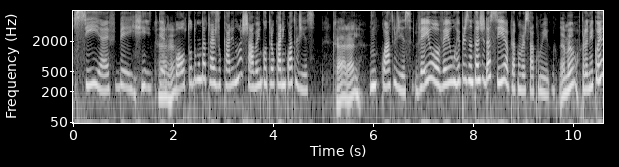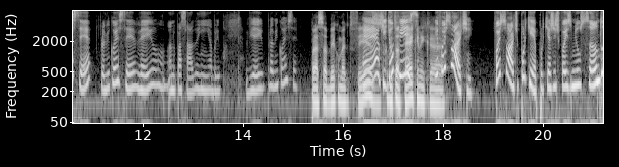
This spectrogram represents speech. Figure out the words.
CIA, FBI, Caramba. Interpol, todo mundo atrás do cara e não achava. Eu encontrei o cara em quatro dias. Caralho. Em quatro dias. Veio, veio um representante da CIA para conversar comigo. É mesmo? Para me conhecer, para me conhecer. Veio ano passado, em abril. Veio para me conhecer. Pra saber como é que tu fez. É, o que, que eu fiz. técnica. E foi sorte. Foi sorte. Por quê? Porque a gente foi esmiuçando,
